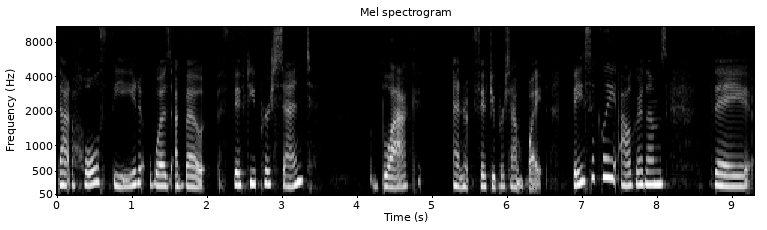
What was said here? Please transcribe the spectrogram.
that whole feed was about 50% black and 50% white. Basically, algorithms, they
